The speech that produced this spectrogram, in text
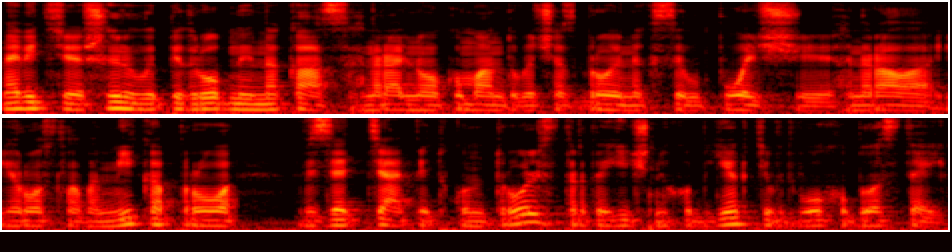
Навіть ширили підробний наказ генерального командувача збройних сил Польщі генерала Ярослава Міка про взяття під контроль стратегічних об'єктів двох областей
